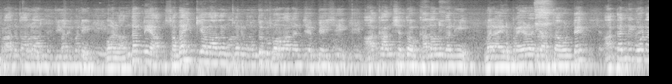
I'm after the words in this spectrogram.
ప్రాంతాలు తీసుకొని వాళ్ళందరినీ సమైక్యవాదంతో ముందుకు పోవాలని చెప్పేసి ఆకాంక్షతో కలలు కానీ మరి ఆయన ప్రయాణం చేస్తూ ఉంటే అతన్ని కూడా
